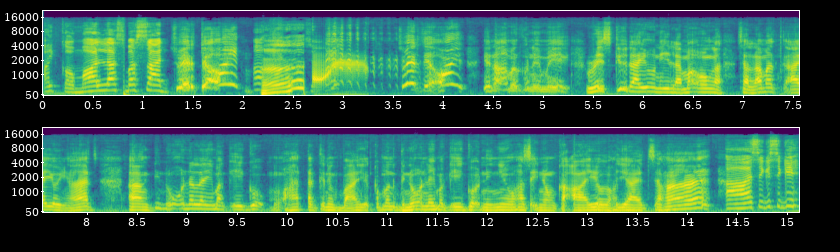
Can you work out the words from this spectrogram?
Ay, kamalas basad. Swerte, oy! Ah, swerte? Swerte, oy! Yan ko ni may rescue dayo nila. Mao nga, salamat kaayo yan. Ang ginuon na lang mag-igo. Mo hatag kinong bayo. Kamon ginuon na lang mag-igo ninyo ha sa inyong kaayo. Yan, ha? Ah, sige sige.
